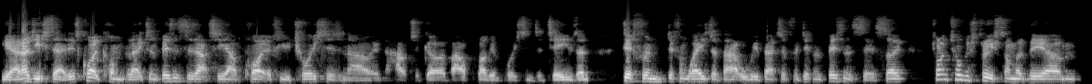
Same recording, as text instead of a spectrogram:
Yeah, and as you said, it's quite complex, and businesses actually have quite a few choices now in how to go about plugging voice into Teams, and different different ways of that will be better for different businesses. So, try and talk us through some of the um,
